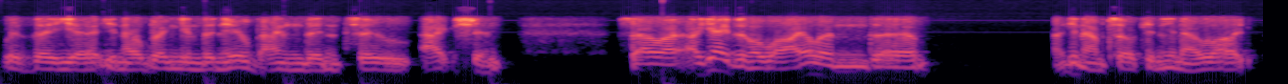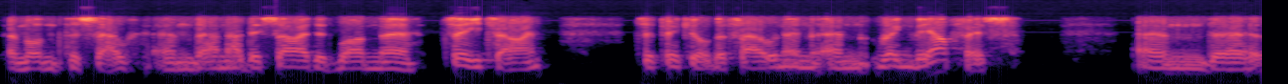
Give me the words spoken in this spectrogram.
with the uh, you know bringing the new band into action. So I, I gave them a while, and uh, you know I'm talking you know like a month or so, and then I decided one uh, tea time to pick up the phone and, and ring the office. And uh,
